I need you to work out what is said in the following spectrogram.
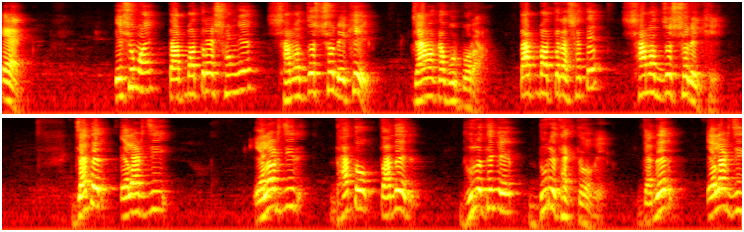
এক, এ সময় তাপমাত্রার সঙ্গে সামঞ্জস্য রেখে জামা কাপড় পরা, তাপমাত্রার সাথে সামঞ্জস্য রেখে। যাদের অ্যালার্জি, অ্যালার্জির ধাতব তাদের ধুলো থেকে দূরে থাকতে হবে। যাদের অ্যালার্জি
